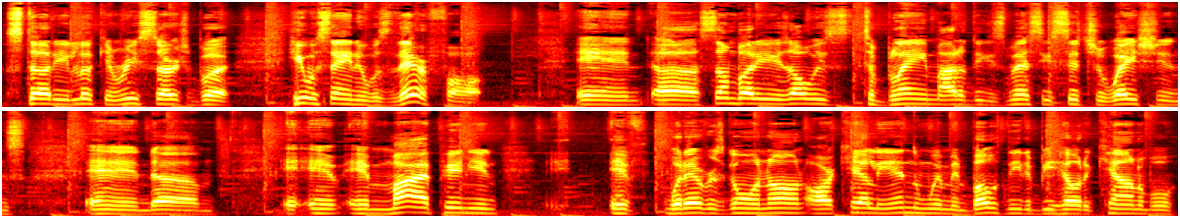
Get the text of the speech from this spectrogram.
study, look, and research, but he was saying it was their fault and uh, somebody is always to blame out of these messy situations. And um, in, in, my opinion, if whatever's going on, R. Kelly and the women both need to be held accountable.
